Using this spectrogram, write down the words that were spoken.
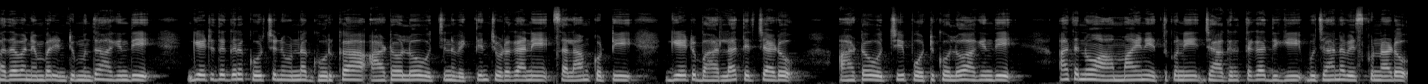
పదవ నెంబర్ ఇంటి ముందు ఆగింది. గేటు దగ్గర కూర్చుని ఉన్న గూర్ఖా ఆటోలో వచ్చిన వ్యక్తిని చూడగానే సలాం కొట్టి గేటు బార్లా తెరిచాడు. ఆటో వచ్చి పోర్టికోలో ఆగింది. అతను ఆ అమ్మాయిని ఎత్తుకుని జాగ్రత్తగా దిగి భుజాన వేసుకున్నాడు.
